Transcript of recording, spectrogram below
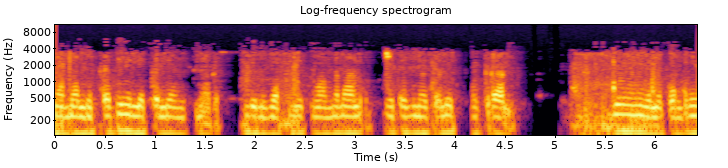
మమ్మల్ని సజీవ లెక్కలు ఉంటున్నారు దీని బట్టి మీకు వందనాలు కృతజ్ఞతలు స్తోత్రాలు దేవుని తండ్రి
